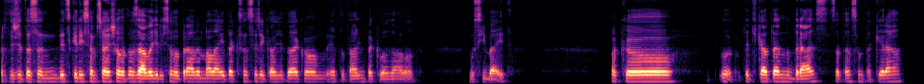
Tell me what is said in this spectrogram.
protože to jsem vždycky, když jsem přemýšlel o tom závodě, když jsem byl právě malý, tak jsem si říkal, že to jako je totální peklo závod. Musí být. Pak uh, teďka ten dres, za ten jsem taky rád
